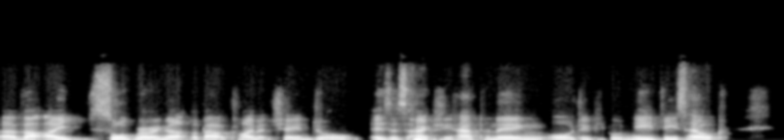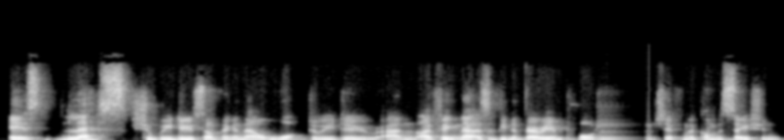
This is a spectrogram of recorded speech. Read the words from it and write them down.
uh, that I saw growing up about climate change or is this mm-hmm. actually happening or do people need these help it's less should we do something and now what do we do? And i think that has been a very important shift in the conversation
